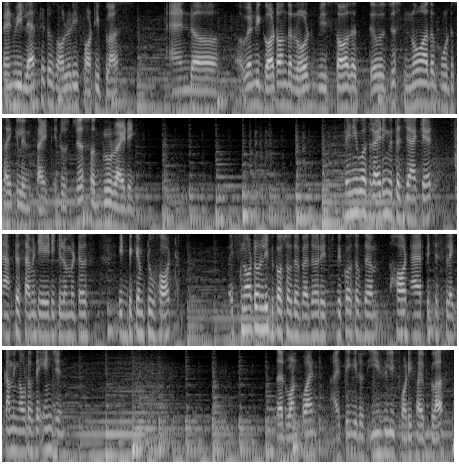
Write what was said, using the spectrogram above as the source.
When we left, it was already 40 plus. And uh, when we got on the road, we saw that there was just no other motorcycle in sight. It was just Sadhguru riding. When he was riding with a jacket, after 70-80 kilometers, it became too hot. It's not only because of the weather, it's because of the hot air which is like coming out of the engine. At one point, I think it was easily 45 plus.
